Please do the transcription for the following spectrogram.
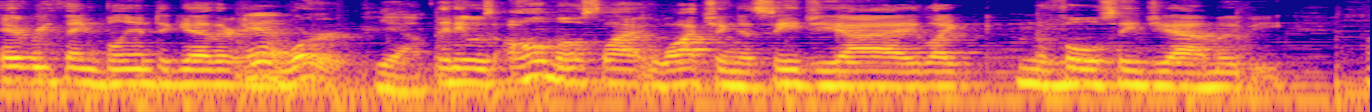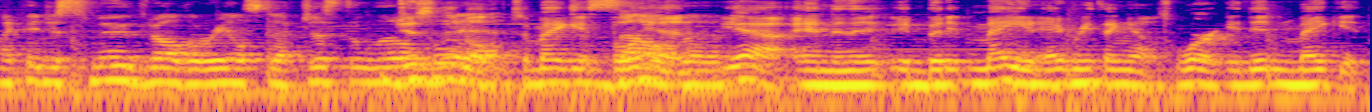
everything blend together and Yeah. work. Yeah. and it was almost like watching a CGI, like a mm-hmm. full CGI movie. Like they just smoothed all the real stuff just a little just bit. little to make it sell blend. the- yeah, and then it, it- but it made everything else work. It didn't make it,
